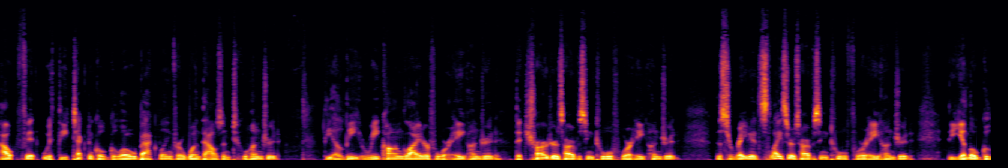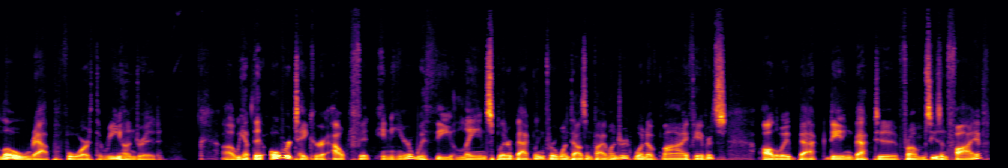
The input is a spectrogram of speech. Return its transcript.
outfit with the Technical Glow backbling for 1,200. The Elite Recon glider for 800. The Chargers harvesting tool for 800. The Serrated Slicers harvesting tool for 800 the yellow glow wrap for 300. Uh, we have the Overtaker outfit in here with the lane splitter backbling for 1,500. One of my favorites, all the way back, dating back to from season five.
